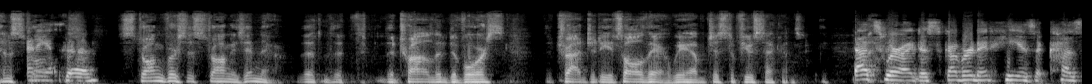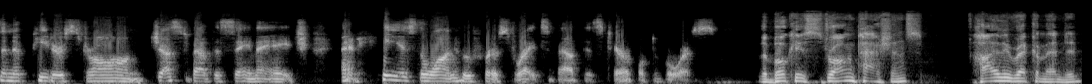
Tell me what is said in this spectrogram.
And strong, strong versus strong is in there. The, the the trial, the divorce, the tragedy. It's all there. We have just a few seconds. That's where I discovered it. He is a cousin of Peter Strong, just about the same age, and he is the one who first writes about this terrible divorce. The book is Strong Passions, highly recommended.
